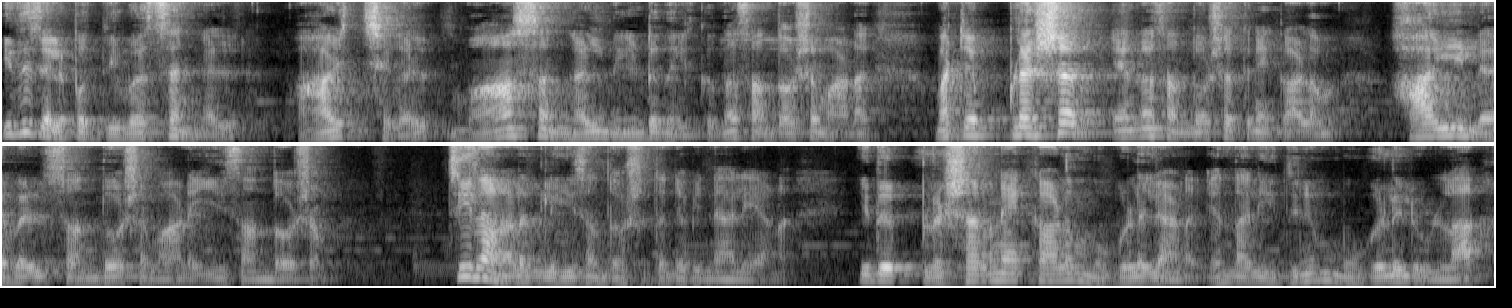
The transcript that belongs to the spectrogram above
ഇത് ചിലപ്പോൾ ദിവസങ്ങൾ ആഴ്ചകൾ മാസങ്ങൾ നീണ്ടു നിൽക്കുന്ന സന്തോഷമാണ്. മറ്റേ പ്ലഷർ എന്ന സന്തോഷത്തിനേക്കാളും ഹൈ ലെവൽ സന്തോഷമാണ് ഈ സന്തോഷം. ചില ആളുകൾ ഈ സന്തോഷത്തിന്റെ പിന്നാലെയാണ്. ഇത് പ്ലഷറിനേക്കാളും മുകളിലാണ്. എന്നാൽ ഇതിനും മുകളിലുള്ള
